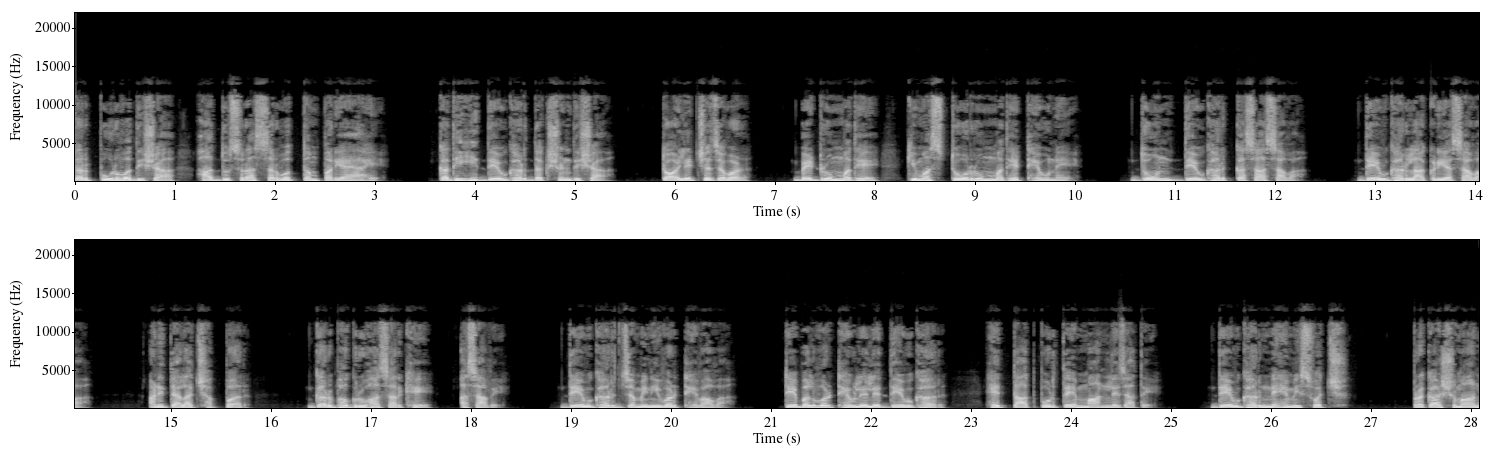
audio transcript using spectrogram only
तर पूर्व दिशा हा दुसरा सर्वोत्तम पर्याय आहे. कधीही देवघर दक्षिण दिशा टॉयलेटच्या जवळ बेडरूममध्ये किंवा स्टोअररूममध्ये ठेवू नये. दोन देवघर कसा असावा? देवघर लाकडी असावा आणि त्याला छप्पर गर्भगृहासारखे असावे. देवघर जमिनीवर ठेवावा. टेबलवर ठेवलेले देवघर हे तात्पुरते मानले जाते. देवघर नेहमी स्वच्छ प्रकाशमान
